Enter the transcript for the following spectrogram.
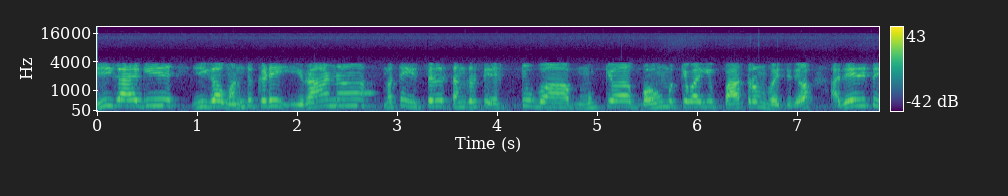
ಹೀಗಾಗಿ ಈಗ ಒಂದು ಕಡೆ ಇರಾನ್ ಮತ್ತೆ ಇಸ್ರೇಲ್ ಸಂಘರ್ಷ ಎಷ್ಟು ಮುಖ್ಯ, ಬಹುಮುಖ್ಯವಾಗಿ ಪಾತ್ರವನ್ನು ವಹಿಸಿದೆಯೋ, ಅದೇ ರೀತಿ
